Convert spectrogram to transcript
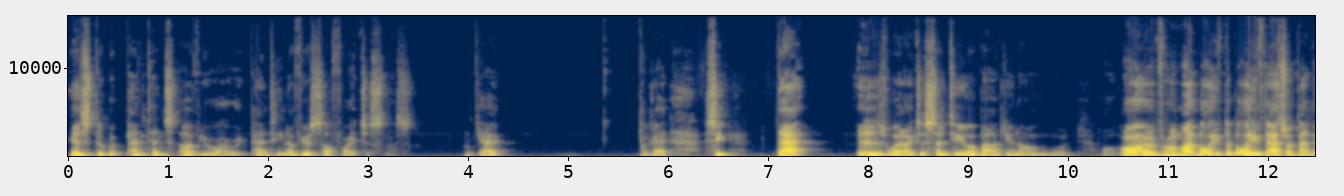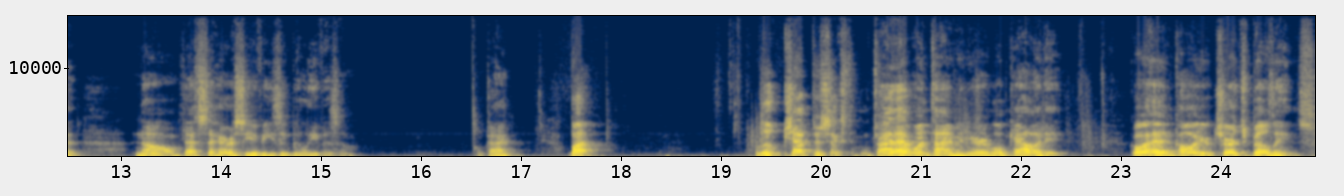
is the repentance of you are repenting of your self righteousness. Okay? Okay? See, that is what I just said to you about, you know, going from unbelief to belief, that's repentance. No, that's the heresy of easy believism. Okay? But, Luke chapter 16, try that one time in your locality. Go ahead and call your church buildings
